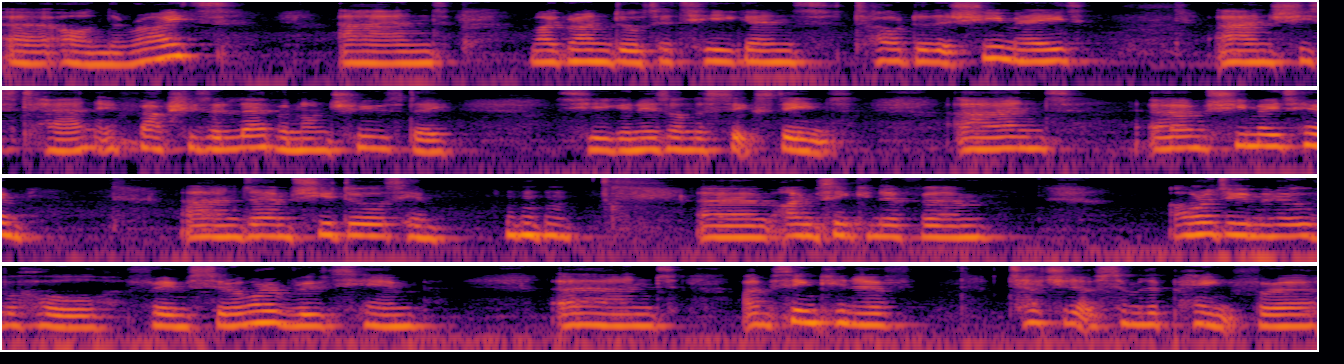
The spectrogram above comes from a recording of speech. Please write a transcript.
uh, on the right and my granddaughter Tegan's toddler that she made and she's 10 in fact she's 11 on Tuesday Tegan is on the 16th and um, she made him and um, she adores him um, I'm thinking of um, I want to do him an overhaul for him soon I want to root him and I'm thinking of touching up some of the paint for her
